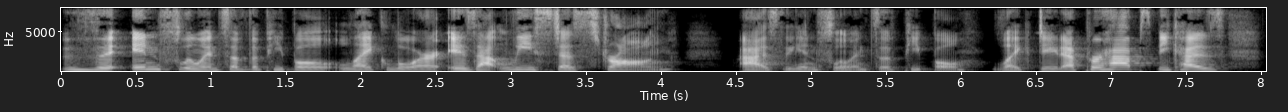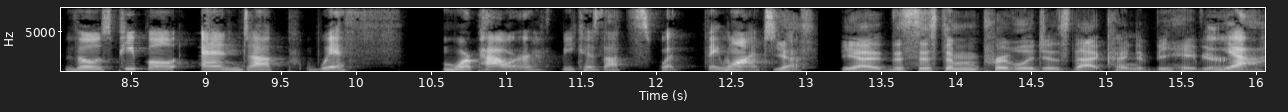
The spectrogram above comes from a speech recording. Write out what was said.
the influence of the people like Lore is at least as strong as the influence of people like data, perhaps because those people end up with more power because that's what they want. Yes. Yeah, the system privileges that kind of behavior. Yeah.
